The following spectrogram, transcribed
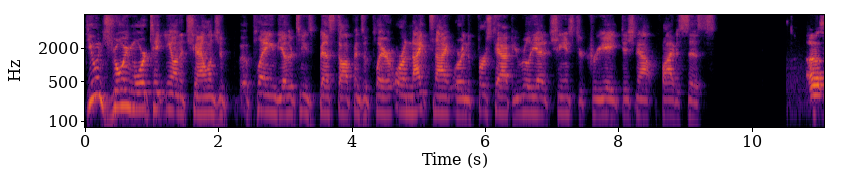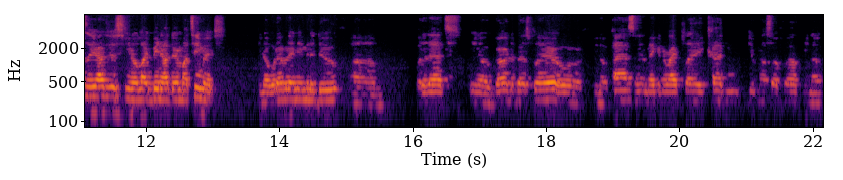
do you enjoy more taking on the challenge of playing the other team's best offensive player, or a night tonight where in the first half you really had a chance to create, dishing out five assists? Honestly, I just you know like being out there with my teammates. You know, whatever they need me to do, um, whether that's you know guarding the best player or you know passing, making the right play, cutting, giving myself up. You know,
